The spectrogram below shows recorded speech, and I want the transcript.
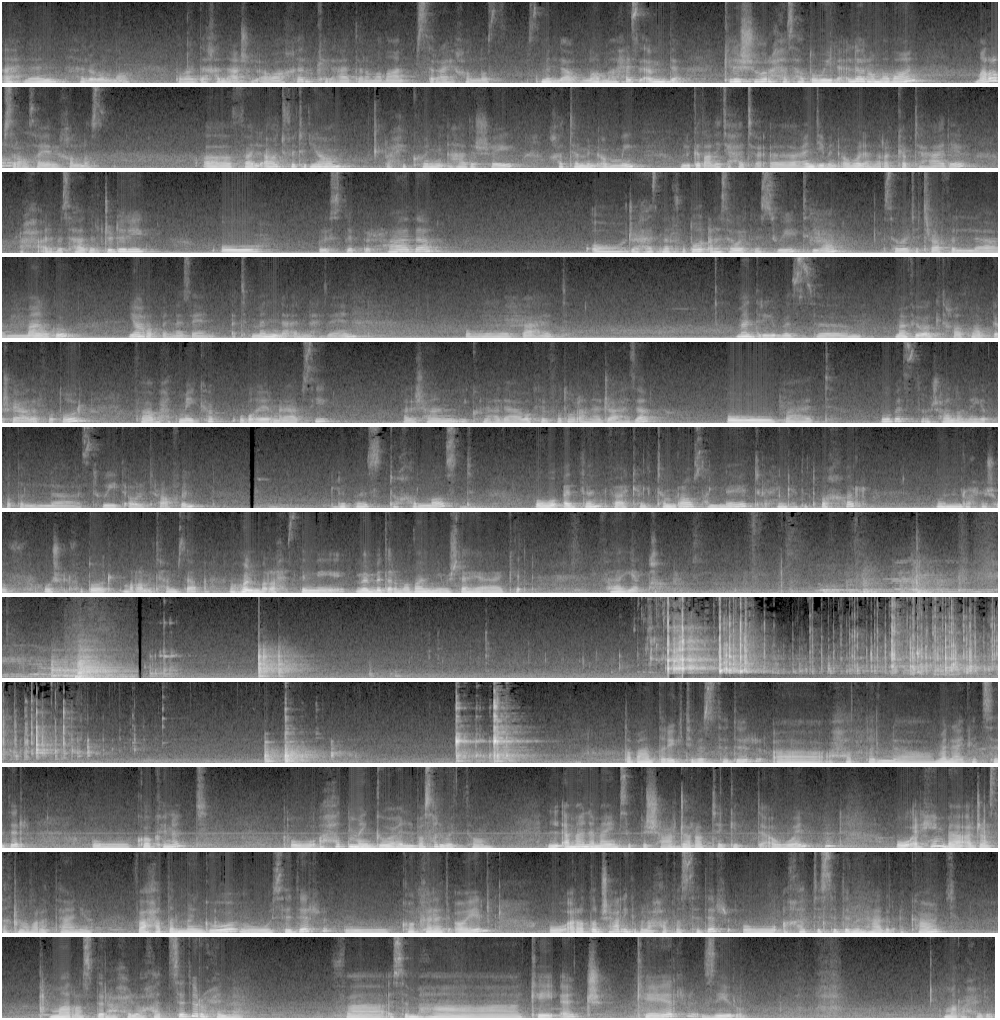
أهلا. هلا والله. طبعا دخلنا عشر الأواخر. كالعادة رمضان بسرعة يخلص. بسم الله والله ما أحس امده كل الشهور أحسها طويلة. إلا رمضان مرة بسرعة صاير يخلص. آه فال outfit اليوم راح يكون هذا الشيء. ختم من أمي والقطعة اللي تحت آه عندي من أول أنا ركبتها عليه. راح ألبس هذا الجدري و وال slipper هذا. وجهزنا الفطور. أنا سويت ال sweet اليوم. سويت trifle مانجو. يا رب إنه زين. أتمنى إنه زين. وبعد ما أدري بس ما في وقت. خلاص ما بقى شيء على الفطور. فبحط ميك اب وبغير ملابسي علشان يكون على وقت الفطور أنا جاهزة. وبعد وبس. إن شاء الله إنه يضبط ال sweet أو ال trifle. لبست وخلصت. وأذن فأكلت تمرة وصليت. الحين قاعدة أتبخر. ونروح نشوف وش الفطور. مرة متحمسة. أول مرة أحس إني من بدأ رمضان إني مشتهية آكل. فيلا. طبعا طريقتي بالسدر أحط ملعقة سدر وكوكونات وأحط منقوع البصل والثوم. للأمانة ما يمسك بالشعر جربته قد أول. والحين برجع أستخدمه مرة ثانية. فأحط المنقوع وسدر وكوكونات أويل وأرطب شعري قبل أحط السدر وأخذت السدر من هذا الأكاونت. مرة صدرها حلو أخذت سدر وحنة. فاسمها كي اتش كير زيرو. مرة حلو.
